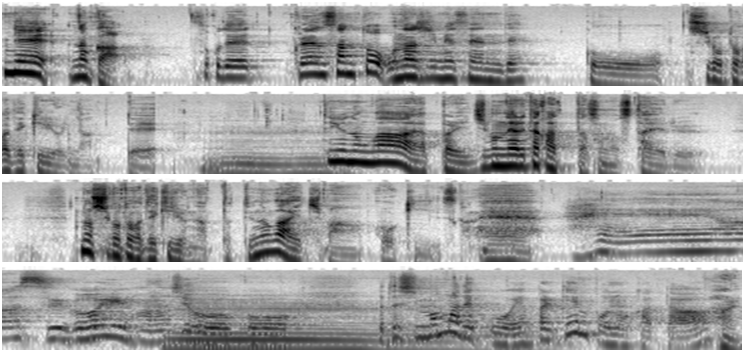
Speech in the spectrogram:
でなんかそこでクライアントさんと同じ目線でこう仕事ができるようになってっていうのがやっぱり自分のやりたかったそのスタイルの仕事ができるようになったっていうのが一番大きいですかね。へえすごい話をこう私今までこうやっぱり店舗の方はい。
